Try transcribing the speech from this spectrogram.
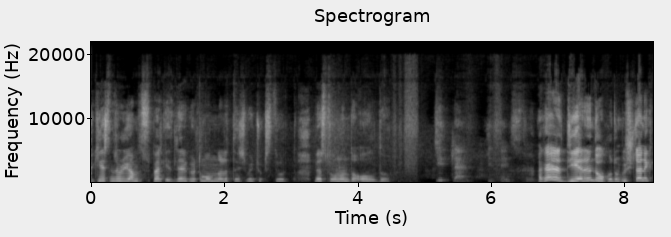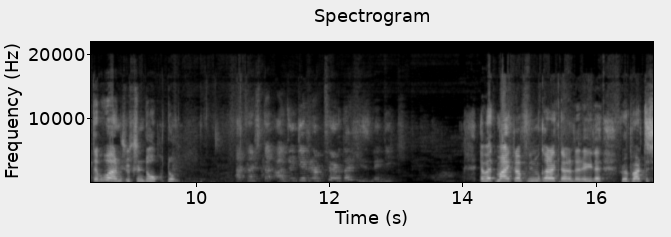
Bir keresinde rüyamda süper kedileri gördüm. Onları taşımayı çok istiyordum. Ve sonunda oldu. Cidden. Cidden istiyorum. Arkadaşlar diğerini de okudum. Üç tane kitabı varmış. Üçünü de okudum. Arkadaşlar az önce röportaj izledik. Evet Minecraft filmi karakterleriyle röportaj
